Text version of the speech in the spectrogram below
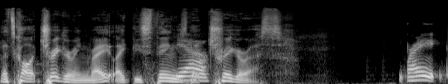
let's call it triggering, right? Like these things yeah. that trigger us. Right.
